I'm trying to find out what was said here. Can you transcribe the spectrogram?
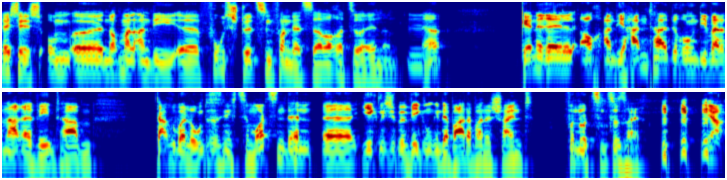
Richtig, um äh, nochmal an die äh, Fußstützen von letzter Woche zu erinnern. Ja? Generell auch an die Handhalterung, die wir danach erwähnt haben. Darüber lohnt es sich nicht zu motzen, denn äh, jegliche Bewegung in der Badewanne scheint von Nutzen zu sein. Ja.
